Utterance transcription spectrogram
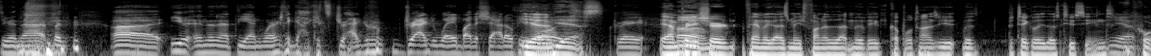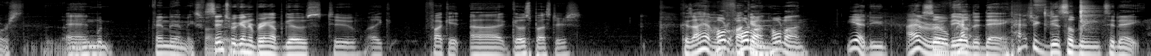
doing that but uh even and then at the end where the guy gets dragged dragged away by the shadow people Yeah. Yes. great Yeah, I'm pretty Um, sure Family Guy's made fun of that movie a couple of times with particularly those two scenes. yeah Of course. I mean, And when Family Guy makes fun. Since of we're gonna bring up ghosts too, like fuck it, uh, Ghostbusters. Because I have hold, a hold on, hold on. Yeah, dude. I have a So, reveal Pat- today. Patrick did something today.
